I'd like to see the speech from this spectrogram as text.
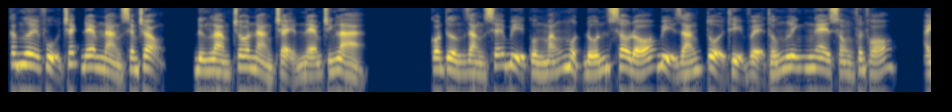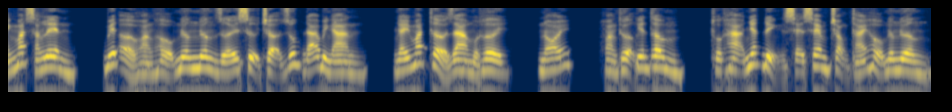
Các ngươi phụ trách đem nàng xem trọng, đừng làm cho nàng chạy ném chính là. Con tưởng rằng sẽ bị cuồng mắng một đốn sau đó bị giáng tội thị vệ thống lĩnh nghe xong phân phó, ánh mắt sáng lên, biết ở hoàng hậu nương nương dưới sự trợ giúp đã bình an, nháy mắt thở ra một hơi, nói, hoàng thượng yên tâm, thuộc hạ nhất định sẽ xem trọng thái hậu nương nương,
